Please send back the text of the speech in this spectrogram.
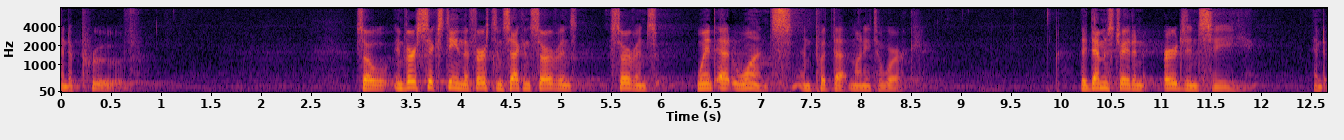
and approve. So in verse 16, the first and second servants, servants went at once and put that money to work. They demonstrate an urgency and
